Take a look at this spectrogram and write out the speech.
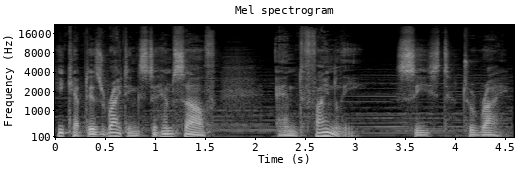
he kept his writings to himself and finally ceased to write.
